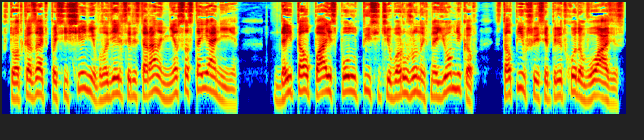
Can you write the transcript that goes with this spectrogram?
что отказать в посещении владельцы ресторана не в состоянии. Да и толпа из полутысячи вооруженных наемников, столпившаяся перед входом в оазис,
